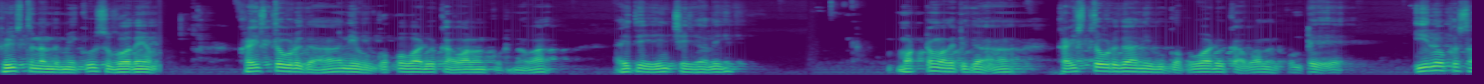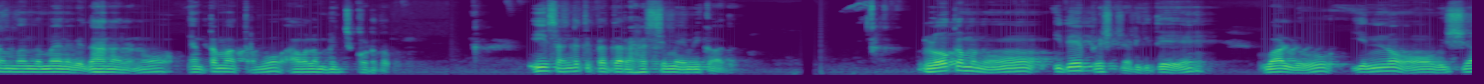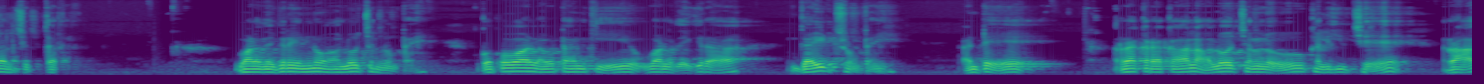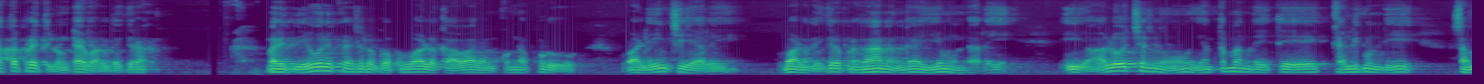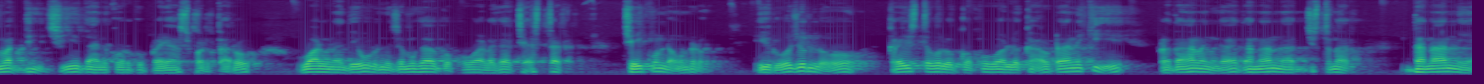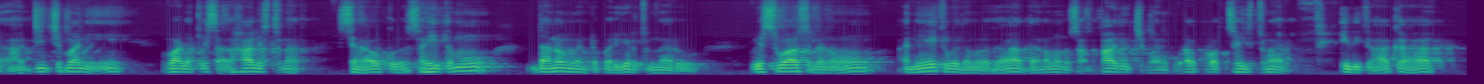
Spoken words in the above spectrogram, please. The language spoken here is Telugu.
క్రీస్తునందు మీకు శుభోదయం. క్రైస్తవుడిగా నీవు గొప్పవాడివి కావాలనుకుంటున్నావా? అయితే ఏం చేయాలి? మొట్టమొదటిగా క్రైస్తవుడిగా నీవు గొప్పవాడివి కావాలనుకుంటే ఈలోక సంబంధమైన విధానాలను ఎంత మాత్రము అవలంబించకూడదు. ఈ సంగతి పెద్ద రహస్యమేమీ కాదు. లోకమును ఇదే ప్రశ్న అడిగితే వాళ్ళు ఎన్నో విషయాలు చెప్తారు. వాళ్ళ దగ్గర ఎన్నో ఆలోచనలు ఉంటాయి. గొప్పవాళ్ళు అవటానికి వాళ్ళ దగ్గర గైడ్స్ ఉంటాయి. అంటే రకరకాల ఆలోచనలు కలిగించే రాత ప్రతులు ఉంటాయి వాళ్ళ దగ్గర. మరి దేవుని ప్రజలు గొప్పవాళ్ళు కావాలనుకున్నప్పుడు వాళ్ళు ఏం చేయాలి? వాళ్ళ దగ్గర ప్రధానంగా ఏముండాలి? ఈ ఆలోచనను ఎంతమంది అయితే కలిగి ఉండి సమర్థించి దాని కొరకు ప్రయాసపడతారో వాళ్ళని దేవుడు నిజముగా గొప్పవాళ్ళగా చేస్తాడు చేయకుండా ఉండడం. ఈ రోజుల్లో క్రైస్తవులు గొప్పవాళ్ళు కావటానికి ప్రధానంగా ధనాన్ని ఆర్జిస్తున్నారు. ధనాన్ని ఆర్జించమని వాళ్ళకి సలహాలు ఇస్తున్నారు. సేవకులు సహితము ధనం వెంట పరిగెడుతున్నారు. విశ్వాసులను అనేక విధములుగా ధనమును సంపాదించమని కూడా ప్రోత్సహిస్తున్నారు. ఇది కాక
